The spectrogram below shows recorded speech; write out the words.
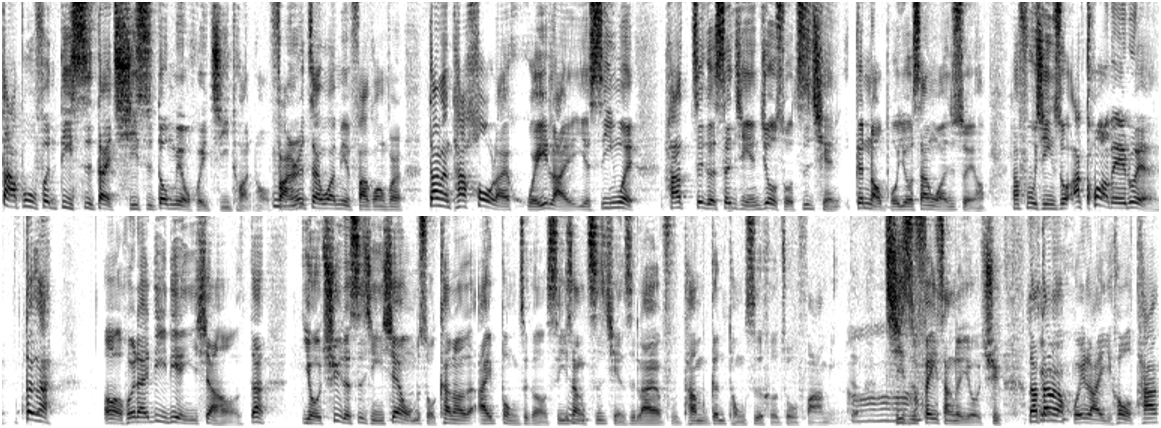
大部分第四代其实都没有回集团哦，反而在外面发光发热。当然，他后来回来也是因为他这个申请研究所之前跟老婆游山玩水哦，他父亲说啊，跨梅瑞邓啊，哦，回来历练一下哦，但。有趣的事情，现在我们所看到的 iPhone 这个，实际上之前是莱尔夫他们跟同事合作发明的，其实非常的有趣。那当然回来以后，他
